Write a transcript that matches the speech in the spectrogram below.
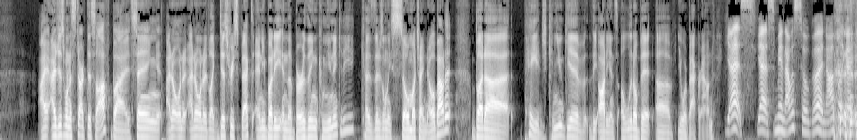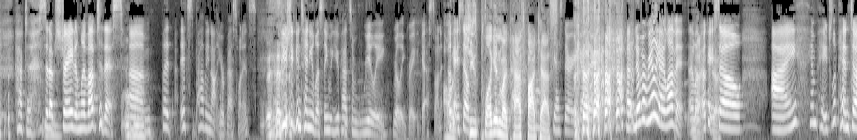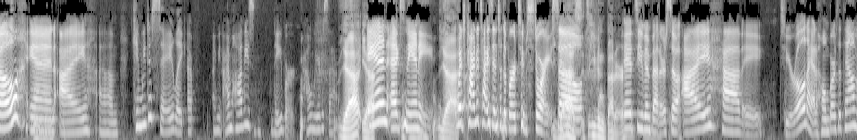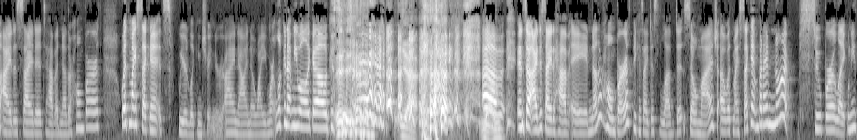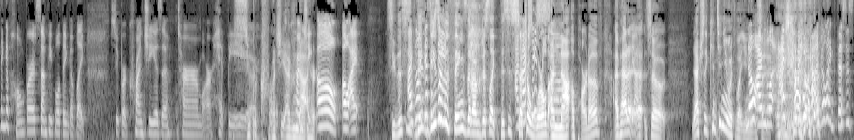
I, I just want to start this off by saying I don't want to I don't want to like disrespect anybody in the birthing community because there's only so much I know about it. But uh, Paige, can you give the audience a little bit of your background? Yes, yes. Man, that was so good. Now I feel like I have to sit up straight and live up to this. Mm-hmm. Um, but it's probably not your best one. It's you should continue listening, but you've had some really, really great guests on it. okay, so Oh, she's plugging my past podcast. yes, there you go. There you go. Uh, no, but really, I love it. I love it. Okay, yeah. so I am Paige Lopinto, and Mm-hmm. I um, can we just say like. I, I mean, I'm Javi's neighbor. How weird is that? Yeah, yeah. and ex nanny. Yeah. Which kind of ties into the BirthTube story. So yes, it's even better. it's even better. So I have a two year old. I had a home birth with him. I decided to have another home birth with my second. It's weird looking straight in your eye. Now I know why you weren't looking at me a while ago. Cause yeah. um, and so I decided to have a, another home birth because I just loved it so much uh, with my second. But I'm not super like when you think of home birth, some people think of like super crunchy as a term or hippie. Super or crunchy. I've crunchy. not heard. Oh, oh, I See, this is feel like these, this is these are the- the things that I'm just like. This is such a world so- I'm not a part of. I've had it. Yeah. Uh, so, actually, continue with what you. No, need to I'm. li- I, I feel like this is.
